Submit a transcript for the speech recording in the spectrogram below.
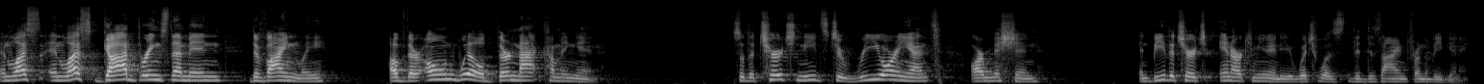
unless, unless God brings them in divinely of their own will, they're not coming in. So the church needs to reorient our mission and be the church in our community, which was the design from the beginning.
